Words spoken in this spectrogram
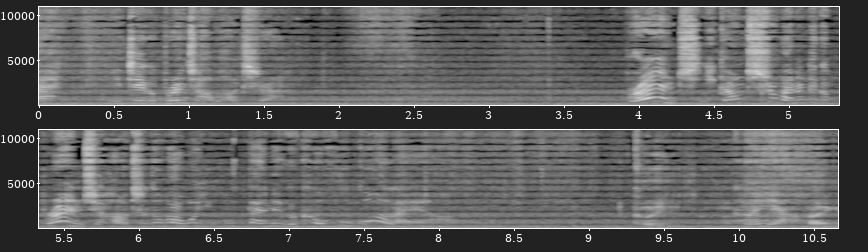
哎，你这个 brunch 好不好吃啊？brunch，你刚吃完的那个 brunch 好吃的话，我以后带那个客户过来呀。可以，可以啊。还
